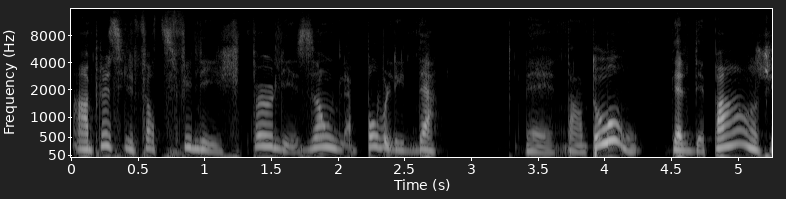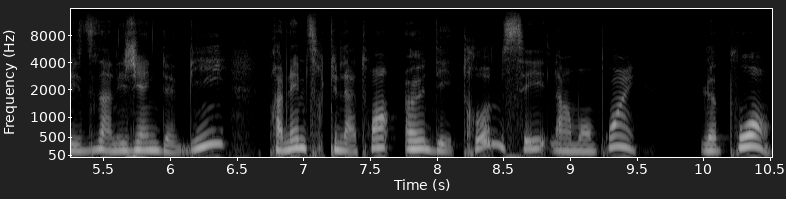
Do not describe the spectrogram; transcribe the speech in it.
En plus, il fortifie les cheveux, les ongles, la peau, les dents. Mais tantôt, dès le départ, j'ai dit dans l'hygiène de vie, problème circulatoire, un des troubles, c'est l'embonpoint, le poids.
